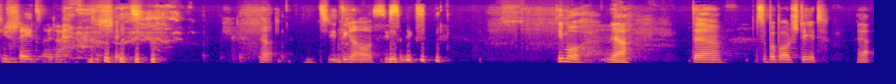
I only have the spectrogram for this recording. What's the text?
die Shades, Alter. Die Shades. Ja, zieh die Dinger aus, siehst du nichts. Timo, ja, der Super Bowl steht. ja.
